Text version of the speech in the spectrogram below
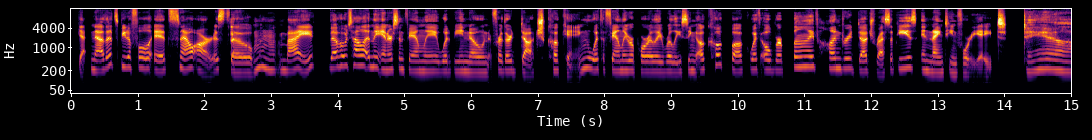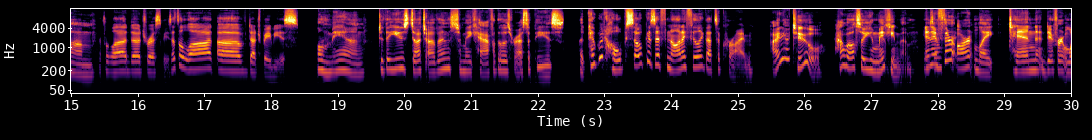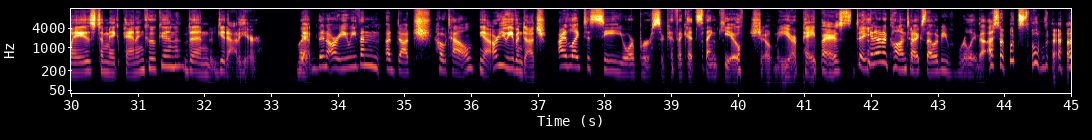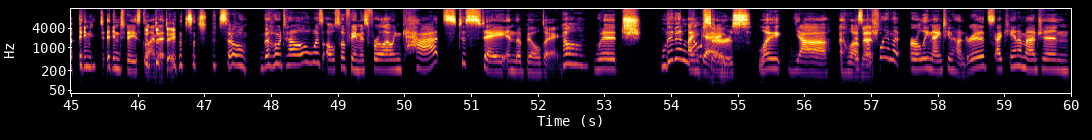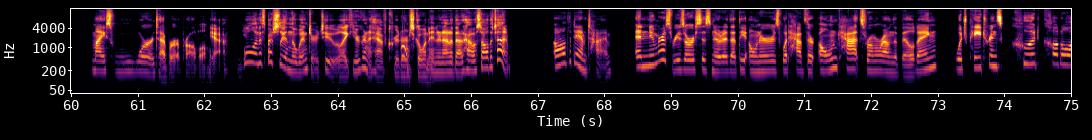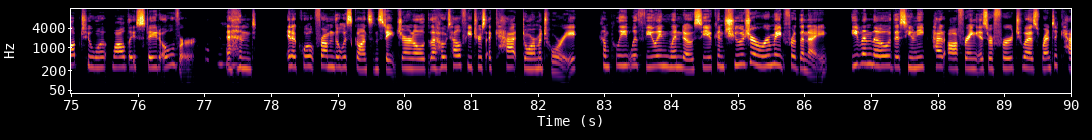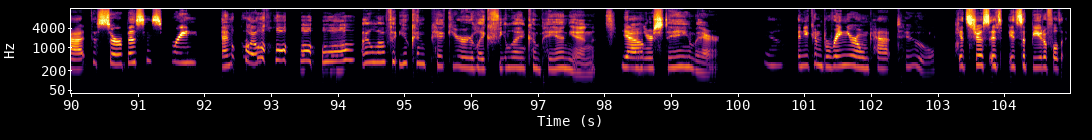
Yeah, now that it's beautiful, it's now ours. So mm, bye. The hotel and the Anderson family would be known for their Dutch cooking, with the family reportedly releasing a cookbook with over 500 Dutch recipes in 1948. Damn. That's a lot of Dutch recipes. That's a lot of Dutch babies. Oh man. Do they use Dutch ovens to make half of those recipes? I would hope so, because if not, I feel like that's a crime. I do too. How else are you making them? And if there aren't like 10 different ways to make pannenkoeken, then get out of here. Like, yeah. Then are you even a Dutch hotel? yeah. Are you even Dutch? I'd like to see your birth certificates. Thank you. Show me your papers. Taken out of context, that would be really bad What's so bad? in, in today's climate. Thanks. So the hotel was also famous for allowing cats to stay in the building, oh. which, Live in mousers. Like, yeah, I love it. especially in the early 1900s, I can't imagine mice weren't ever a problem. Yeah. Well, and especially in the winter too. Like, you're gonna have critters oh. going in and out of that house all the time. all the damn time. And numerous resources noted that the owners would have their own cats roam around the building, which patrons could cuddle up to while they stayed over. Mm-hmm. And in a quote from the Wisconsin State Journal, the hotel features a cat dormitory complete with viewing windows so you can choose your roommate for the night. Even though this unique pet offering is referred to as rent a cat, the service is free. Quote. I love that you can pick your like feline companion Yeah. when you're staying there. Yeah. And you can bring your own cat too. It's just it's it's a beautiful th-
